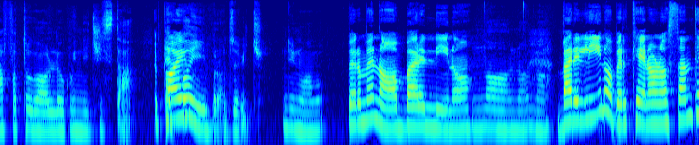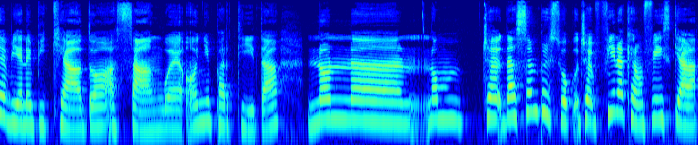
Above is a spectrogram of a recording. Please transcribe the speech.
ha fatto gol, quindi ci sta. E poi, E poi Brozovic, di nuovo. per me no, Barellino. No, no, no. Barellino perché nonostante viene picchiato a sangue ogni partita, non, eh, non cioè, dà sempre il suo, cioè fino a che non fischia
